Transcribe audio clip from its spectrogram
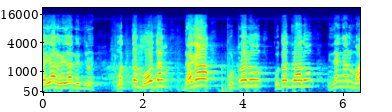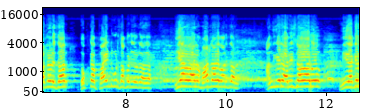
దయాలు వేదాలు వెళ్తున్నాయి. మొత్తం మోసం దగ కుట్రలు కుతంత్రాలు. నిజంగా నువ్వు మాట్లాడే సార్ ఒక్క పాయింట్ కూడా సపోర్ట్ చేయడం ఇవాళ ఆయన మాట్లాడేవారు సార్. అందుకని హరీష్ రావు గారు నీ దగ్గర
